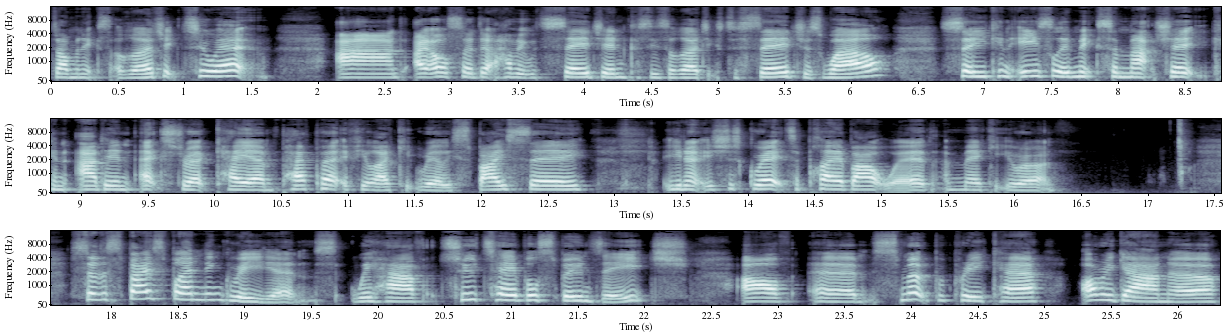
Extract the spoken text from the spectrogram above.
Dominic's allergic to it. And I also don't have it with sage in because he's allergic to sage as well. So you can easily mix and match it. You can add in extra cayenne pepper if you like it really spicy. You know, it's just great to play about with and make it your own. So the spice blend ingredients, we have two tablespoons each of um, smoked paprika, oregano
